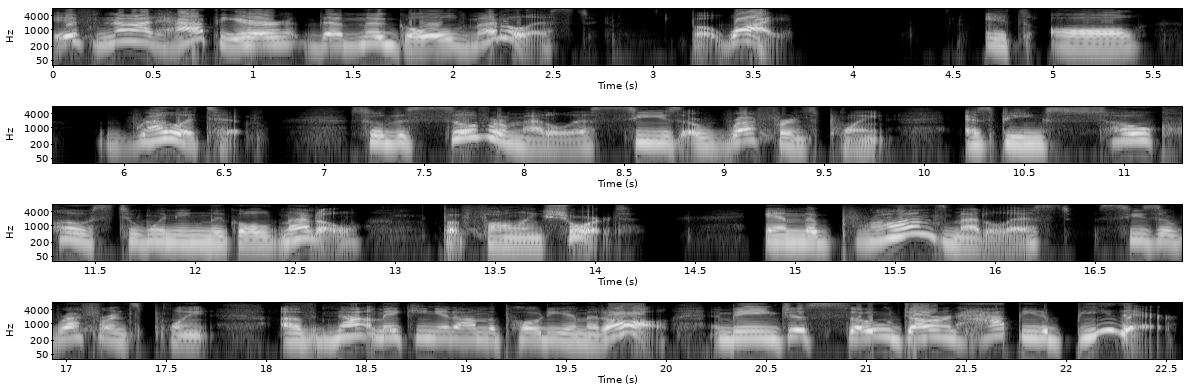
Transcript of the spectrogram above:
if not happier, than the gold medalist. But why? It's all relative. So the silver medalist sees a reference point as being so close to winning the gold medal, but falling short. And the bronze medalist sees a reference point of not making it on the podium at all and being just so darn happy to be there.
